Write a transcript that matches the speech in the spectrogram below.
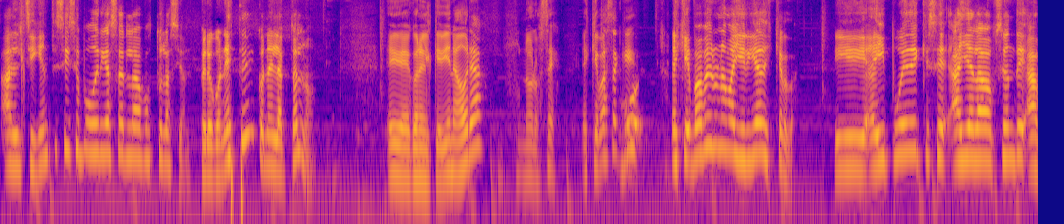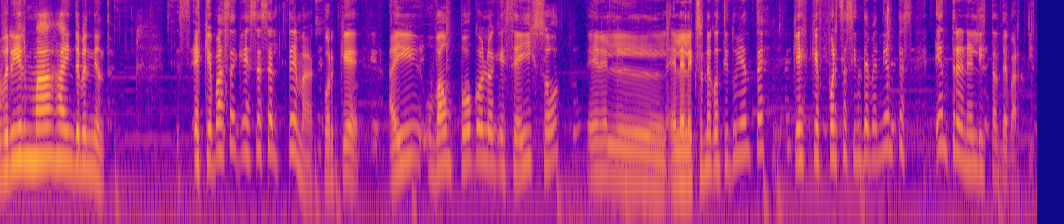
al siguiente sí se podría hacer la postulación. Pero con este, con el actual no. Eh, con el que viene ahora, no lo sé. Es que pasa que. Es que va a haber una mayoría de izquierda. Y ahí puede que se haya la opción de abrir más a independientes. Es que pasa que ese es el tema. Porque ahí va un poco lo que se hizo en, el- en la elección de constituyentes, que es que fuerzas independientes entren en listas de partido.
